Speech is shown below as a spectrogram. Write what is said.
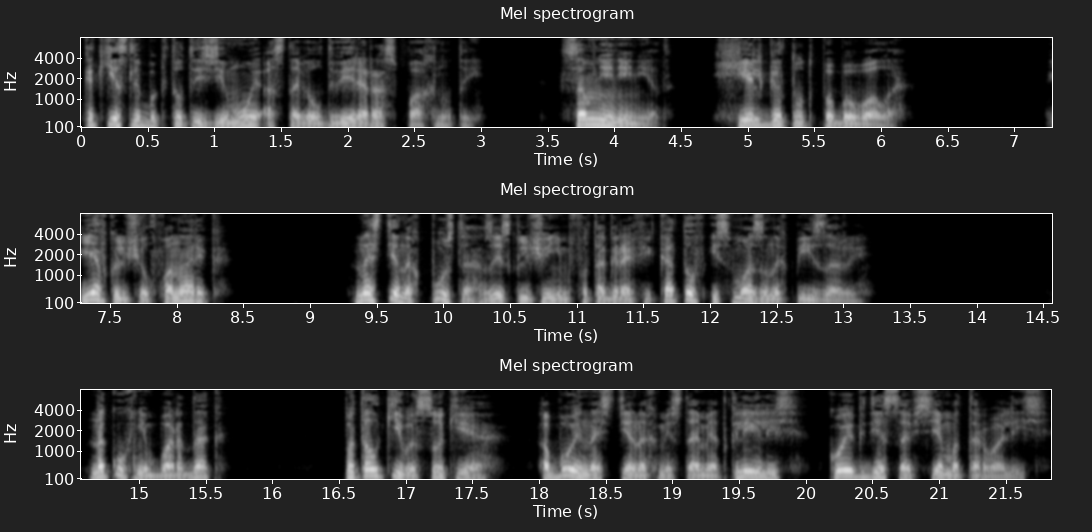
как если бы кто-то зимой оставил дверь распахнутой. Сомнений нет. Хельга тут побывала. Я включил фонарик. На стенах пусто, за исключением фотографий котов и смазанных пейзажей. На кухне бардак. Потолки высокие, обои на стенах местами отклеились, кое-где совсем оторвались.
